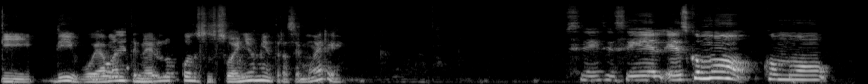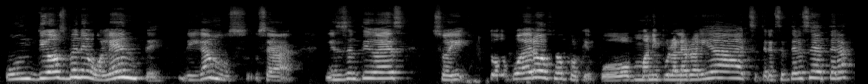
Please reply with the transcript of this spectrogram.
y di, voy a mantenerlo con sus sueños mientras se muere. Sí, sí, sí, es como, como un Dios benevolente, digamos, o sea, en ese sentido es, soy todopoderoso porque puedo manipular la realidad, etcétera, etcétera, etcétera,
